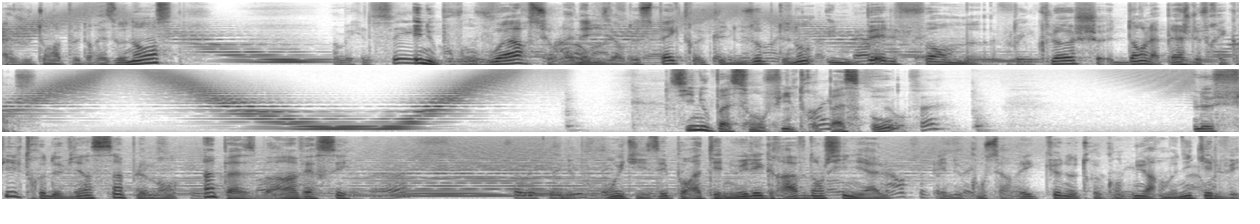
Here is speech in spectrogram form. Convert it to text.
Ajoutons un peu de résonance, et nous pouvons voir sur l'analyseur de spectre que nous obtenons une belle forme de cloche dans la plage de fréquence. Si nous passons au filtre passe-haut, le filtre devient simplement un passe-bas inversé, que nous pouvons utiliser pour atténuer les graves dans le signal et ne conserver que notre contenu harmonique élevé.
